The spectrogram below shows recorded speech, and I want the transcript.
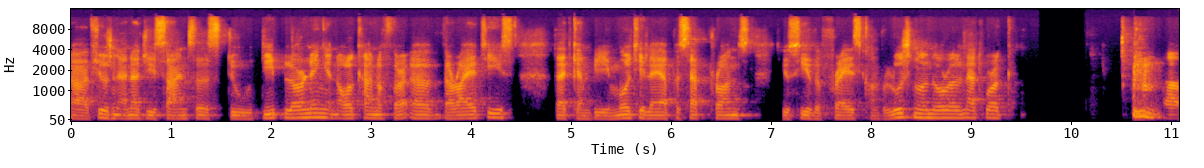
uh, fusion energy sciences do deep learning in all kind of uh, varieties. That can be multi-layer perceptrons. You see the phrase convolutional neural network uh,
